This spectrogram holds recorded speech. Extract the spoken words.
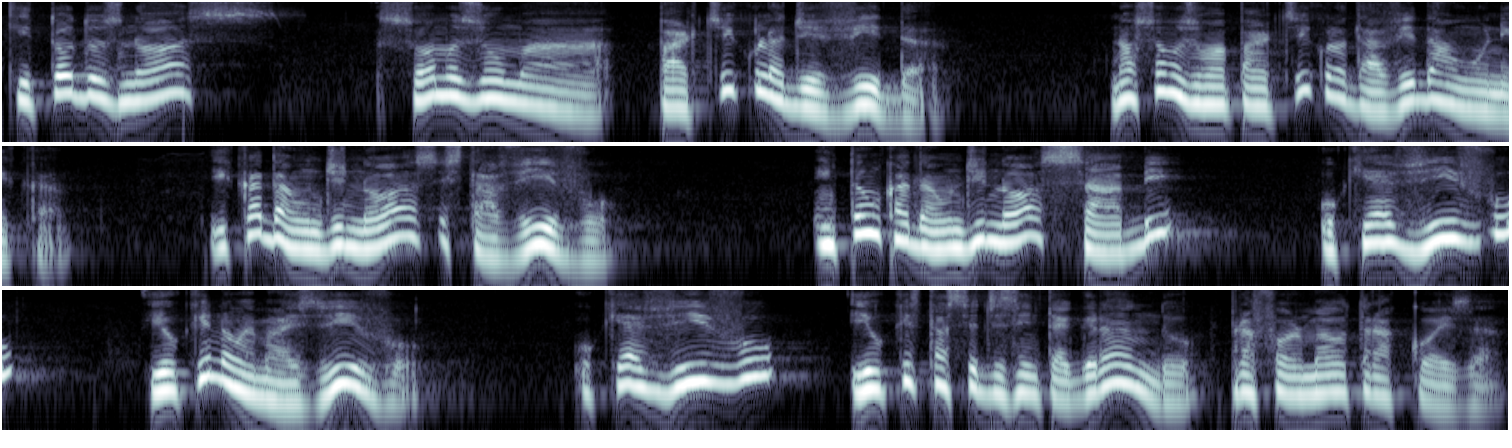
que todos nós somos uma partícula de vida. Nós somos uma partícula da vida única. E cada um de nós está vivo. Então, cada um de nós sabe o que é vivo e o que não é mais vivo. O que é vivo e o que está se desintegrando para formar outra coisa.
